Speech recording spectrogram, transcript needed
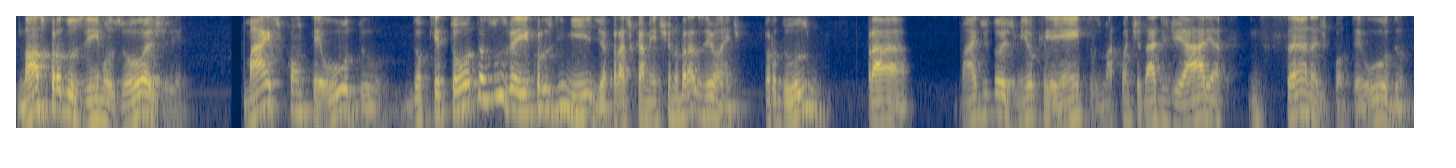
nós produzimos hoje mais conteúdo do que todos os veículos de mídia, praticamente no Brasil. A gente produz para mais de 2 mil clientes, uma quantidade diária insana de conteúdo.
